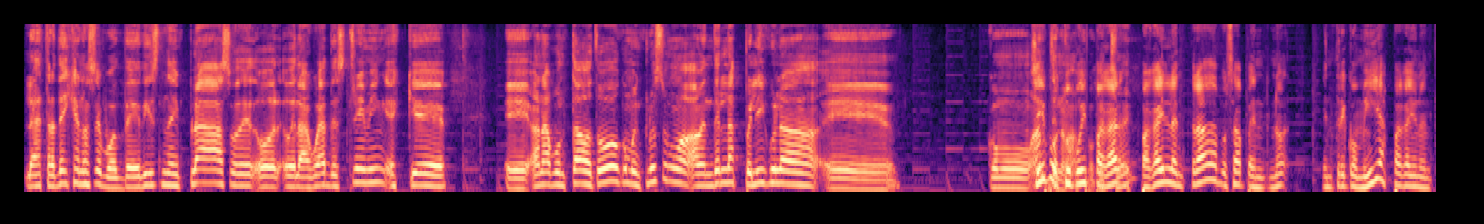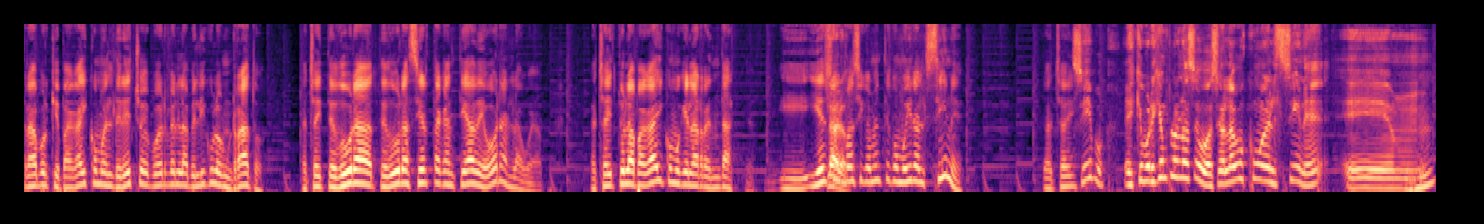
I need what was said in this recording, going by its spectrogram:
la estrategia, no sé, pues, de Disney Plus o de, o- o de las webs de streaming es que eh, han apuntado todo como incluso como a vender las películas eh, como Sí, pues tú podéis po, pagar, pagáis la entrada, pues, o sea, no- entre comillas pagáis una entrada porque pagáis como el derecho de poder ver la película un rato. ¿Cachai? Te dura, te dura cierta cantidad de horas la web. ¿Cachai? Tú la pagáis como que la arrendaste. Y, y eso Claro. es básicamente como ir al cine. ¿Cachai? Sí, es que por ejemplo, no sé, pues, si hablamos como del cine, eh, Ujú.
